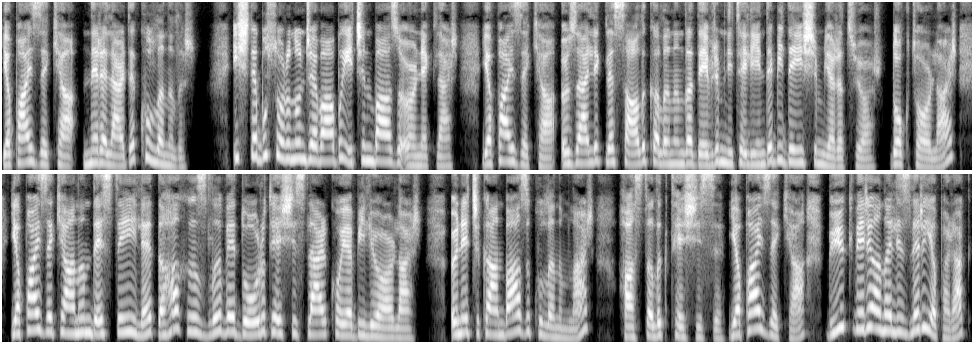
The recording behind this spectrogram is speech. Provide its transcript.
yapay zeka nerelerde kullanılır? İşte bu sorunun cevabı için bazı örnekler. Yapay zeka özellikle sağlık alanında devrim niteliğinde bir değişim yaratıyor. Doktorlar yapay zekanın desteğiyle daha hızlı ve doğru teşhisler koyabiliyorlar. Öne çıkan bazı kullanımlar hastalık teşhisi. Yapay zeka büyük veri analizleri yaparak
